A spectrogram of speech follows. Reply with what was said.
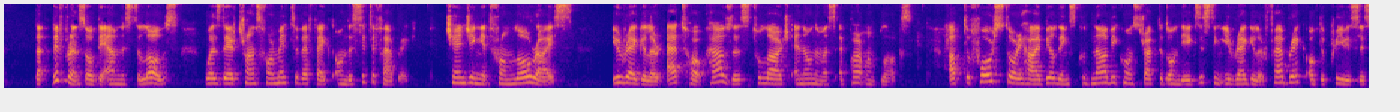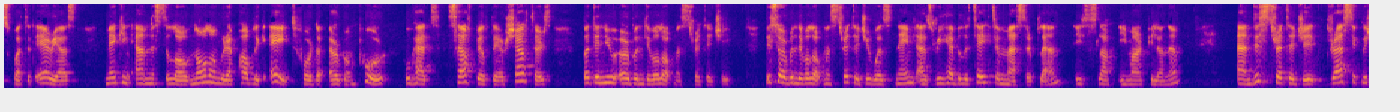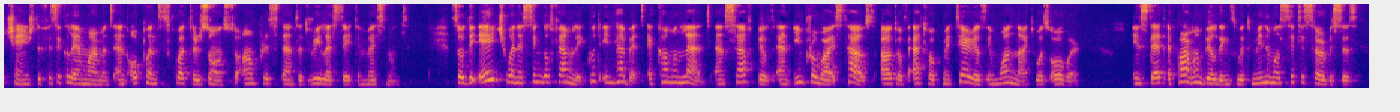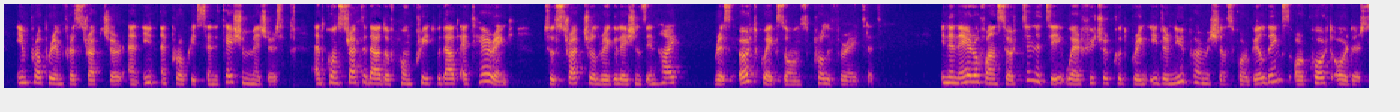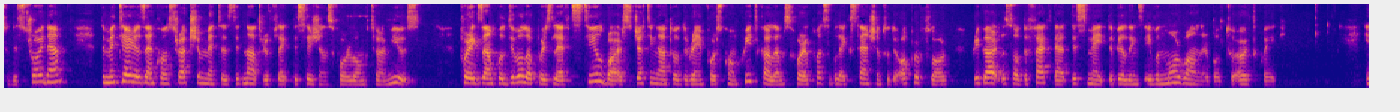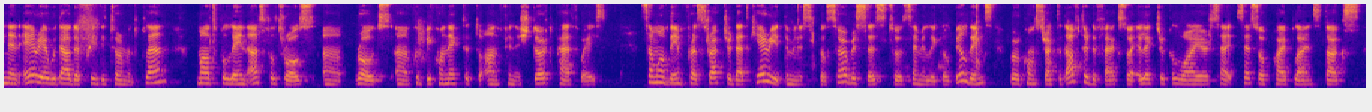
difference of the amnesty laws was their transformative effect on the city fabric, changing it from low-rise, irregular ad hoc houses to large anonymous apartment blocks. Up to four-story high buildings could now be constructed on the existing irregular fabric of the previously squatted areas, making amnesty law no longer a public aid for the urban poor who had self-built their shelters, but a new urban development strategy. This urban development strategy was named as Rehabilitative Master Plan, İslah İmar Planı, and this strategy drastically changed the physical environment and opened squatter zones to unprecedented real estate investment. So the age when a single family could inhabit a common land and self-built and improvised house out of ad hoc materials in one night was over. Instead, apartment buildings with minimal city services improper infrastructure, and inappropriate sanitation measures, and constructed out of concrete without adhering to structural regulations in high risk earthquake zones proliferated. In an era of uncertainty, where future could bring either new permissions for buildings or court orders to destroy them, the materials and construction methods did not reflect decisions for long-term use. For example, developers left steel bars jutting out of the reinforced concrete columns for a possible extension to the upper floor, regardless of the fact that this made the buildings even more vulnerable to earthquake. In an area without a predetermined plan, multiple lane asphalt roads, uh, roads uh, could be connected to unfinished dirt pathways, some of the infrastructure that carried the municipal services to semi-legal buildings were constructed after the fact, so electrical wires, sets of pipelines, ducts,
